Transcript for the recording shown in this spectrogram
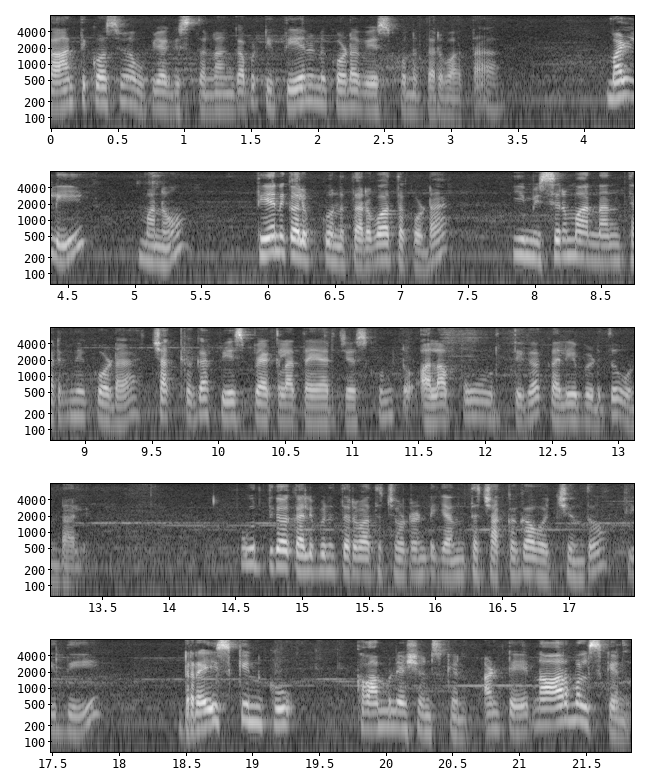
కాంతి కోసమే ఉపయోగిస్తున్నాం కాబట్టి తేనెను కూడా వేసుకున్న తర్వాత మళ్ళీ మనం తేనె కలుపుకున్న తర్వాత కూడా ఈ మిశ్రమాన్ని అంతటిని కూడా చక్కగా ఫేస్ ప్యాక్లా తయారు చేసుకుంటూ అలా పూర్తిగా కలియబెడుతూ ఉండాలి. పూర్తిగా కలిపిన తర్వాత చూడండి ఎంత చక్కగా వచ్చిందో. ఇది డ్రై స్కిన్కు కాంబినేషన్ స్కిన్ అంటే నార్మల్ స్కిన్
